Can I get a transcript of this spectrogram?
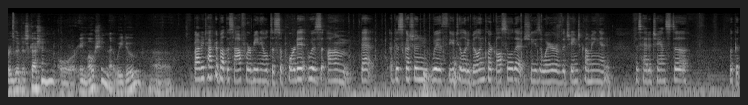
Further discussion or a motion that we do? Uh, Bobby talked about the software being able to support it. Was um, that a discussion with the utility billing clerk also that she's aware of the change coming and has had a chance to look at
